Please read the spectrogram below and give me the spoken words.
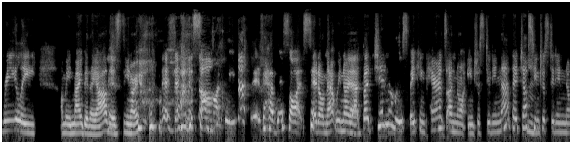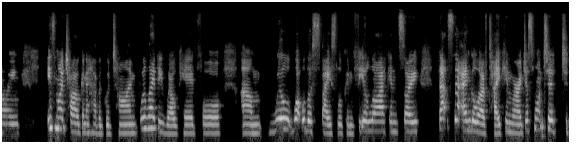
really. I mean, maybe they are. There's, you know, there's definitely some might be, have their sights set on that. We know yeah. that, but generally speaking, parents are not interested in that. They're just mm. interested in knowing is my child going to have a good time will they be well cared for um, will what will the space look and feel like and so that's the angle i've taken where i just want to, to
